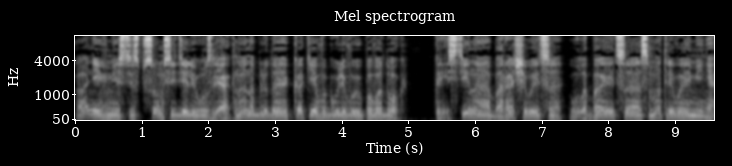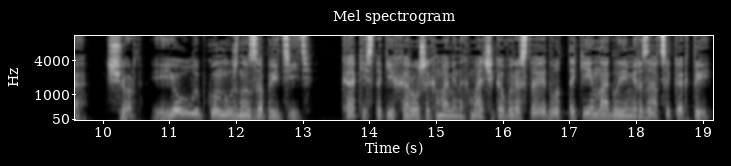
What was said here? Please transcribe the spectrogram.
Они вместе с псом сидели возле окна, наблюдая, как я выгуливаю поводок. Кристина оборачивается, улыбается, осматривая меня. Черт, ее улыбку нужно запретить. Как из таких хороших маминых мальчиков вырастают вот такие наглые мерзавцы, как ты?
